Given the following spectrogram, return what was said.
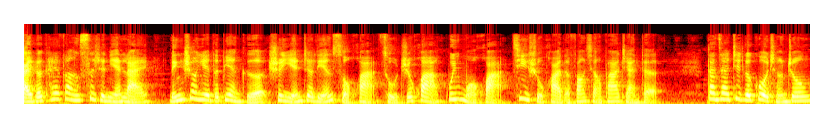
改革开放四十年来，零售业的变革是沿着连锁化、组织化、规模化、技术化的方向发展的。但在这个过程中，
